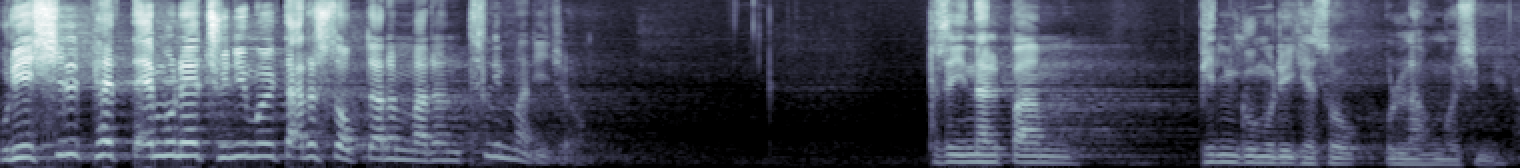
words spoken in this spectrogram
우리의 실패 때문에 주님을 따를 수 없다는 말은 틀린 말이죠. 그래서 이날 밤 빈 구물이 계속 올라온 것입니다.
